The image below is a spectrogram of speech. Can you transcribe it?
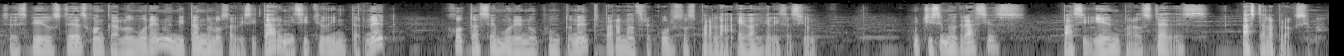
se despide de ustedes Juan Carlos Moreno, invitándolos a visitar mi sitio de internet jcmoreno.net para más recursos para la evangelización. Muchísimas gracias, paz y bien para ustedes. Hasta la próxima.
